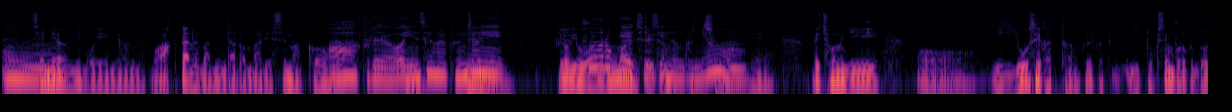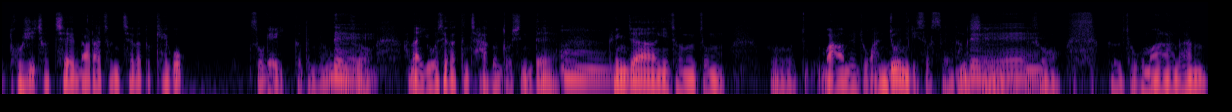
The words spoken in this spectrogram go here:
음. 세 명이 모이면 뭐 악단을 만든다는 말이 있을 만큼 아 그래요 인생을 굉장히 네. 여유와 풍요롭게 즐기는군요. 그렇죠. 예. 근데 저는 이, 어, 이 요새 같은, 그러니까 이 룩셈부르크도 도시 전체, 나라 전체가 또 계곡 속에 있거든요. 네. 그래서 하나 요새 같은 작은 도시인데 음. 굉장히 저는 좀 그, 좀 마음이 좀 안 좋은 일이 있었어요, 당시에. 네. 그래서 그 조그마한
